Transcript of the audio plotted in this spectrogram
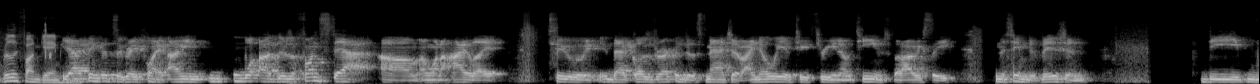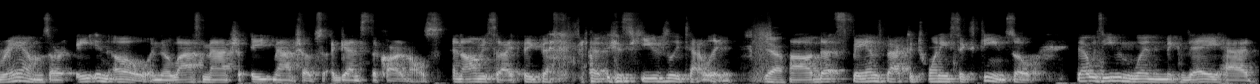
Really fun game here. Yeah, I think that's a great point. I mean, uh, there's a fun stat um, I want to highlight too that goes directly to this matchup. I know we have two 3 and 0 teams, but obviously in the same division, the Rams are 8 and 0 in their last match, eight matchups against the Cardinals. And obviously, I think that that is hugely telling. yeah, Uh, that spans back to 2016. So that was even when McVay had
